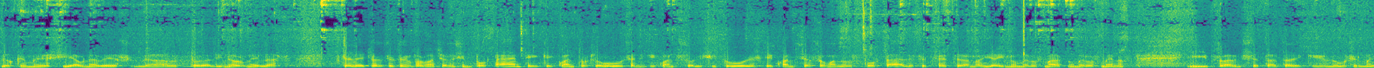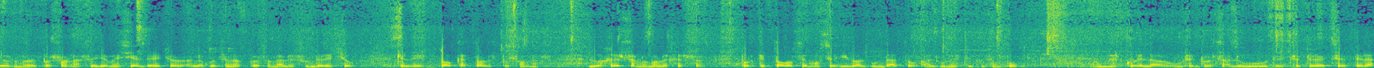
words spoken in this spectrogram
lo que me decía una vez la doctora Lina Ornelas, el derecho al acceso a la información es importante y que cuántos lo usan y que cuántas solicitudes, que cuántos se asoman a los portales, etcétera, ¿no? Y hay números más, números menos y probablemente se trata de que lo use el mayor número de personas. Ella me decía, el derecho a la protección de los personales es un derecho que le toca a todas las personas, lo ejerzan o no lo ejerzan, porque todos hemos cedido algún dato a alguna institución pública a una escuela, a un centro de salud, etcétera, etcétera,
